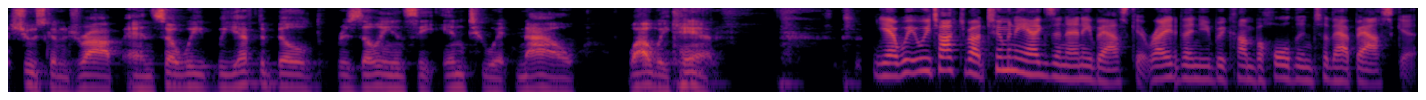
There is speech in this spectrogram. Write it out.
shoe is going to drop? And so we we have to build resiliency into it now while we can. Yeah, we, we talked about too many eggs in any basket, right? Then you become beholden to that basket.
